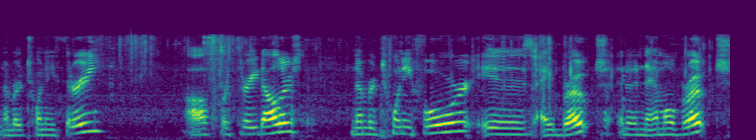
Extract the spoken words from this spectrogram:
Number 23, all for $3. Number 24 is a brooch, an enamel brooch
